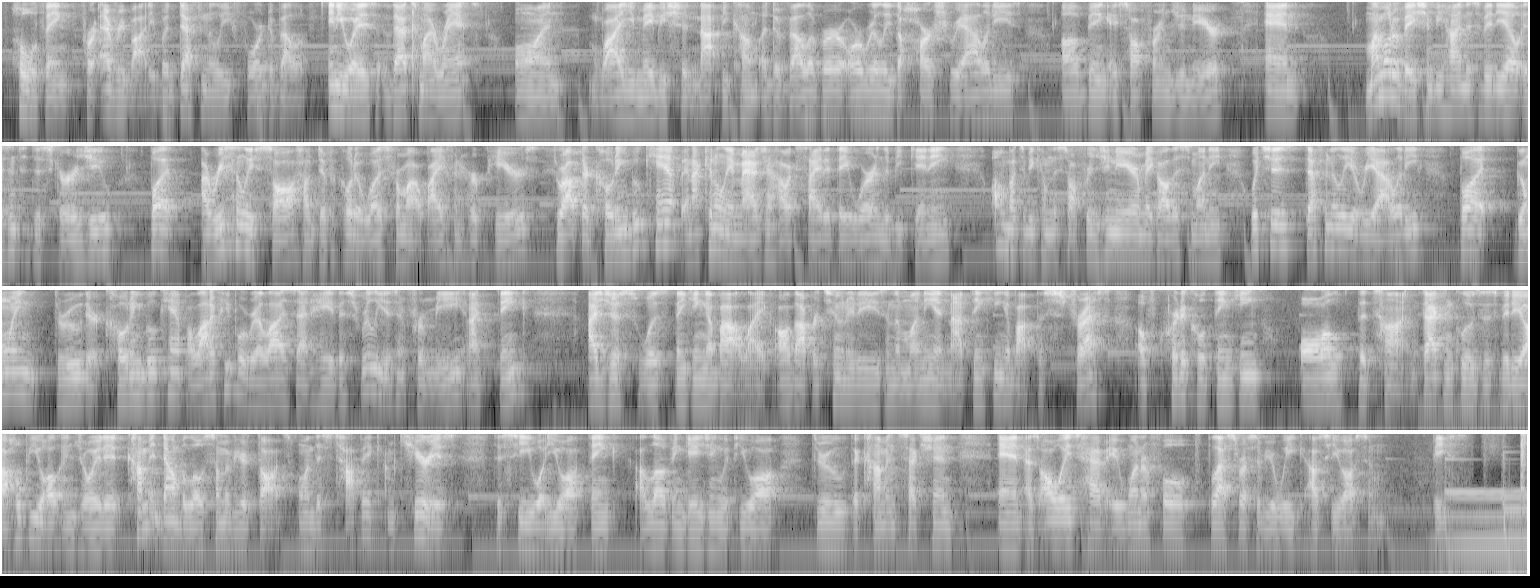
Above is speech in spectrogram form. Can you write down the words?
whole thing for everybody, but definitely for developers. Anyways, that's my rant on why you maybe should not become a developer or really the harsh realities of being a software engineer. And my motivation behind this video isn't to discourage you, but I recently saw how difficult it was for my wife and her peers throughout their coding boot camp, and I can only imagine how excited they were in the beginning. Oh, I'm about to become the software engineer, make all this money, which is definitely a reality, but going through their coding boot camp, a lot of people realize that, hey, this really isn't for me, and I think I just was thinking about like all the opportunities and the money and not thinking about the stress of critical thinking all the time. That concludes this video. I hope you all enjoyed it. Comment down below some of your thoughts on this topic. I'm curious to see what you all think. I love engaging with you all through the comment section. And as always, have a wonderful, blessed rest of your week. I'll see you all soon. Peace.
